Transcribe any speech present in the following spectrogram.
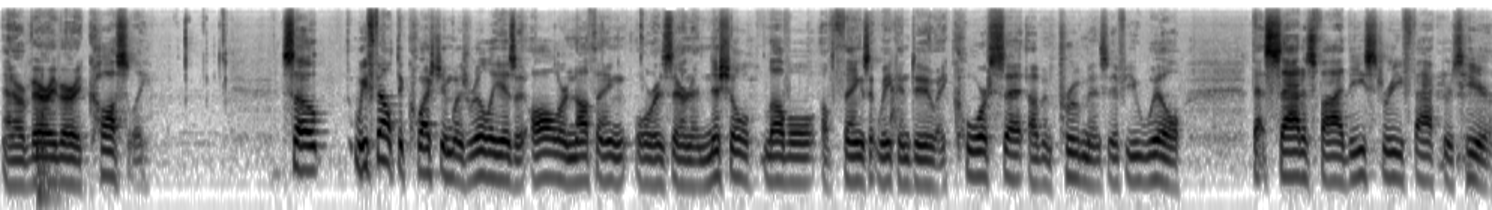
and are very, very costly. So we felt the question was really, is it all or nothing, or is there an initial level of things that we can do, a core set of improvements, if you will, that satisfy these three factors here?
